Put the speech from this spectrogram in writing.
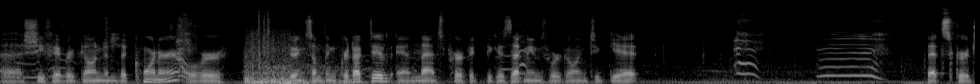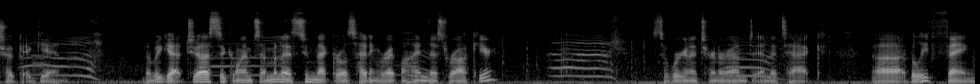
Uh, she favored going into the corner over doing something productive, and that's perfect because that means we're going to get that scourge hook again. Now we got just a glimpse. I'm going to assume that girl's hiding right behind this rock here. So we're going to turn around and attack, uh, I believe, Fang.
